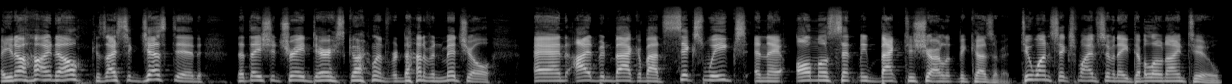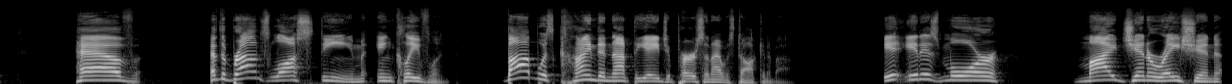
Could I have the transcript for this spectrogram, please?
You know how I know? Because I suggested that they should trade Darius Garland for Donovan Mitchell. And I'd been back about six weeks, and they almost sent me back to Charlotte because of it. 216 578 0092. Have, have the Browns lost steam in Cleveland? Bob was kind of not the age of person I was talking about. It, it is more my generation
